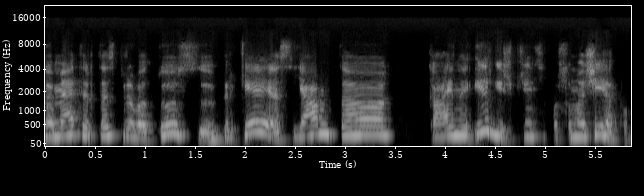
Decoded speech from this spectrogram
Tuomet ir tas privatus pirkėjas, jam ta kaina irgi iš principo sumažėtų.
